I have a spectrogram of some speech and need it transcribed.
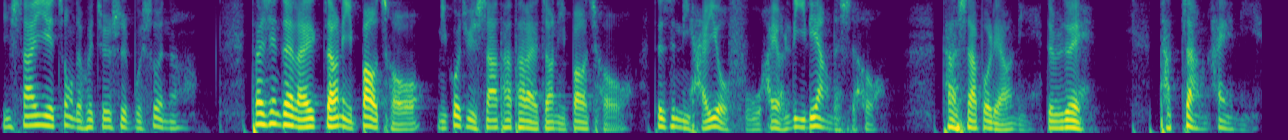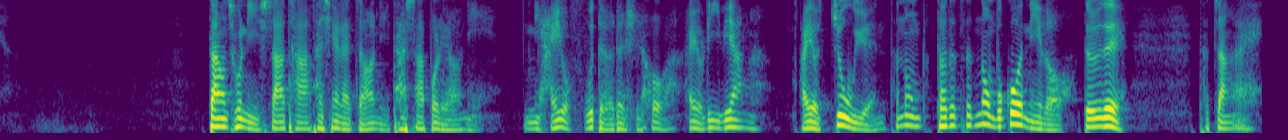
你杀业重的会诸事不顺哦。他现在来找你报仇，你过去杀他，他来找你报仇。但是你还有福，还有力量的时候，他杀不了你，对不对？他障碍你。当初你杀他，他现在来找你，他杀不了你。你还有福德的时候啊，还有力量啊。还有助缘，他弄他他他弄不过你喽，对不对？他障碍，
